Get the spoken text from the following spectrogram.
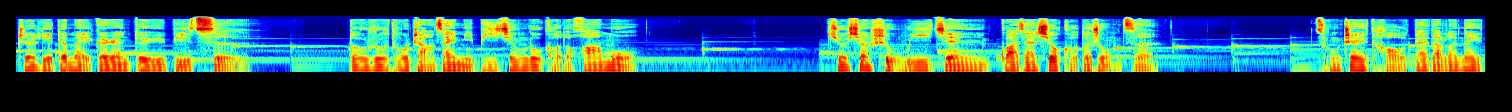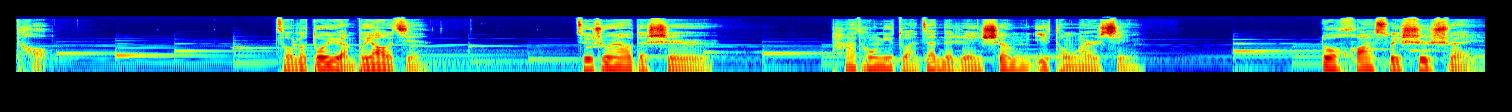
这里的每个人对于彼此，都如同长在你必经路口的花木，就像是无意间挂在袖口的种子，从这头带到了那头。走了多远不要紧，最重要的是。他同你短暂的人生一同而行。落花随逝水，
